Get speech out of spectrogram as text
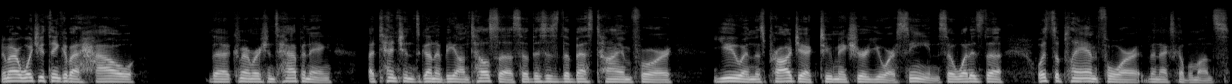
no matter what you think about how the commemoration's happening, attention's going to be on Tulsa. So this is the best time for you and this project to make sure you are seen. So what is the what's the plan for the next couple months?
